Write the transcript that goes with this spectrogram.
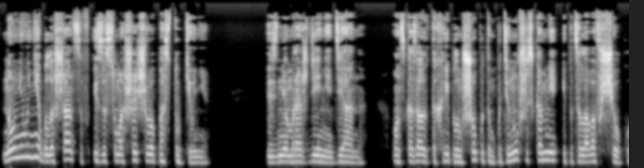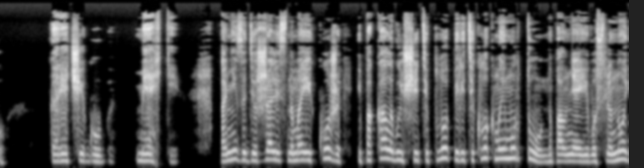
но у него не было шансов из-за сумасшедшего постукивания. «С днем рождения, Диана!» Он сказал это хриплым шепотом, потянувшись ко мне и поцеловав щеку. Горячие губы, мягкие. Они задержались на моей коже, и покалывающее тепло перетекло к моему рту, наполняя его слюной,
